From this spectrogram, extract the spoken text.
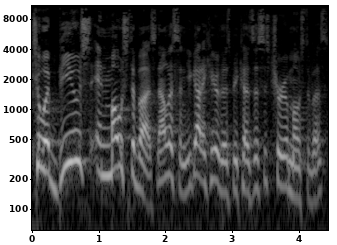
to abuse in most of us, now listen, you gotta hear this because this is true of most of us.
